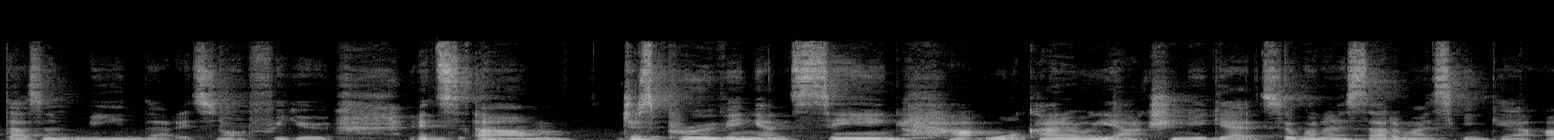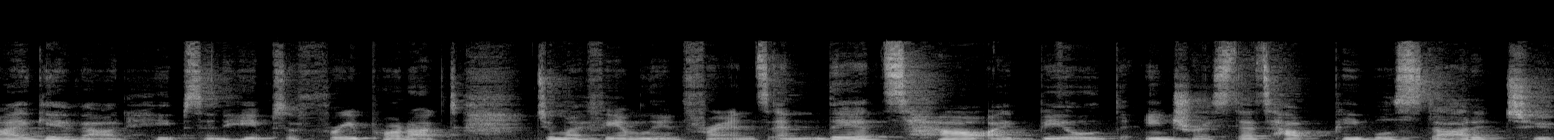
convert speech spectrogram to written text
doesn't mean that it's not for you. It's um, just proving and seeing how, what kind of reaction you get. So when I started my skincare, I gave out heaps and heaps of free product to my family and friends, and that's how I build interest. That's how people started to.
